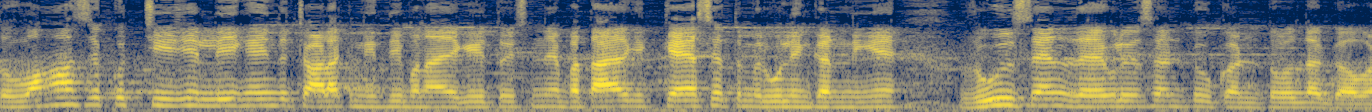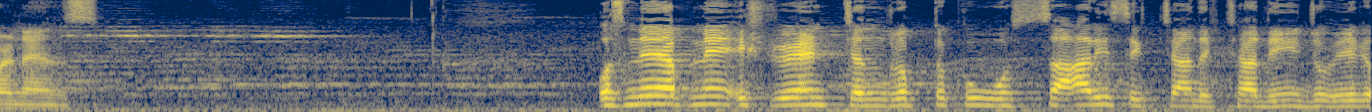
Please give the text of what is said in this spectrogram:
तो वहाँ से कुछ चीज़ें ली गई तो चाणक्य नीति बनाई गई तो इसने बताया कि कैसे तुम्हें रूलिंग करनी है। Rules and regulation to control the governance उसने अपने स्टूडेंट चंद्रगुप्त को वो सारी शिक्षा दीक्षा दी, जो एक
